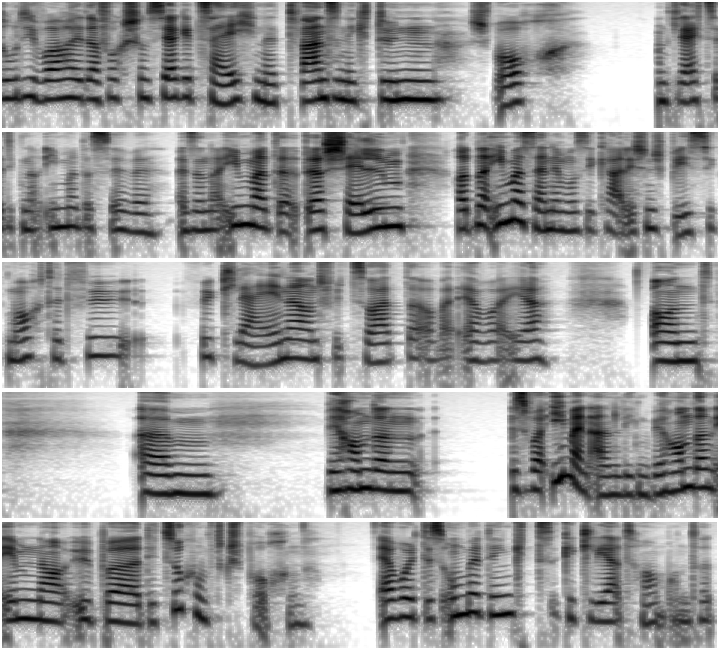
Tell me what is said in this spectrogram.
Rudi war halt einfach schon sehr gezeichnet, wahnsinnig dünn, schwach und gleichzeitig noch immer dasselbe. Also noch immer der, der Schelm hat noch immer seine musikalischen Späße gemacht, halt viel, viel kleiner und viel zarter, aber er war er. Und ähm, wir haben dann, es war ihm ein Anliegen, wir haben dann eben noch über die Zukunft gesprochen. Er wollte es unbedingt geklärt haben und hat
